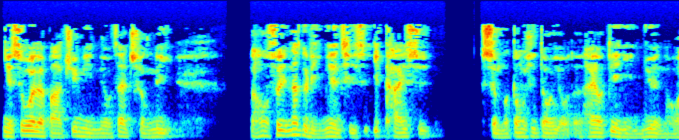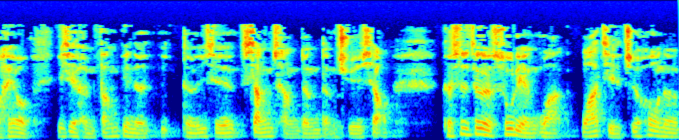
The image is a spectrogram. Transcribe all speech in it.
也是为了把居民留在城里。然后，所以那个里面其实一开始。什么东西都有的，还有电影院哦，还有一些很方便的的一些商场等等学校。可是这个苏联瓦瓦解之后呢，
